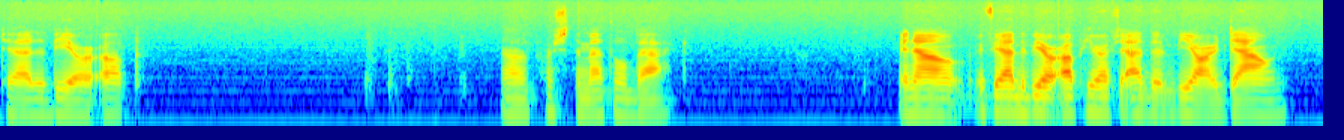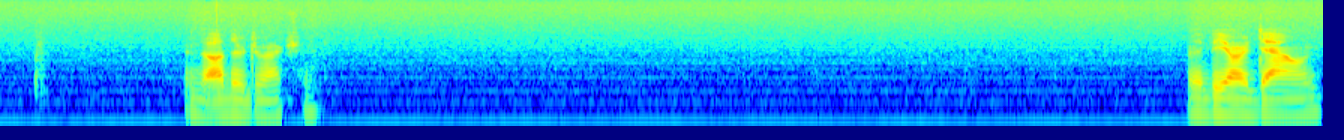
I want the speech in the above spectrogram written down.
to add the BR up, now push the methyl back. And now if you add the BR up here, you have to add the BR down in the other direction. The BR down.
